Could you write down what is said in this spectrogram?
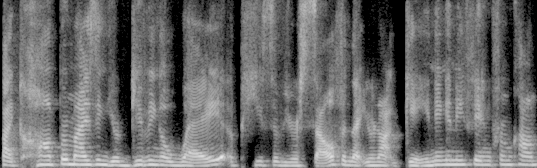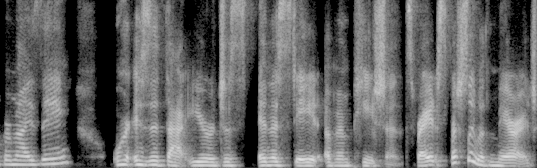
by compromising, you're giving away a piece of yourself and that you're not gaining anything from compromising? Or is it that you're just in a state of impatience, right? Especially with marriage.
